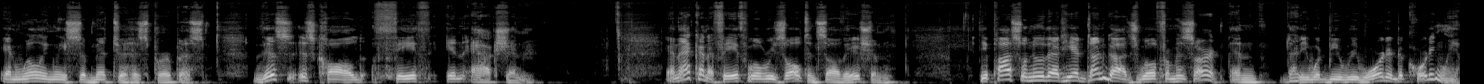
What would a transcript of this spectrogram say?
and willingly submit to his purpose. This is called faith in action. And that kind of faith will result in salvation. The apostle knew that he had done God's will from his heart and that he would be rewarded accordingly.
